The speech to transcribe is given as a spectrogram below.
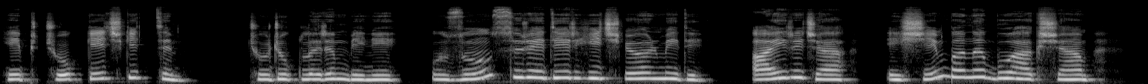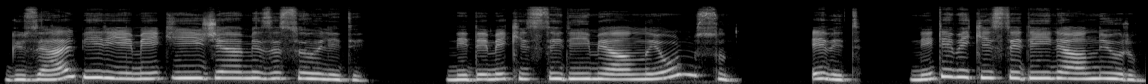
hep çok geç gittim. Çocuklarım beni uzun süredir hiç görmedi. Ayrıca eşim bana bu akşam güzel bir yemek yiyeceğimizi söyledi. Ne demek istediğimi anlıyor musun? Evet, ne demek istediğini anlıyorum.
